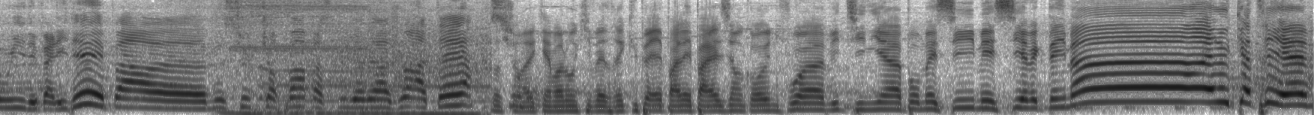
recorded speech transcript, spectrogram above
Oui, il est validé par euh, Monsieur Turpin parce qu'il y avait un joueur à terre. Attention avec un ballon qui va être récupéré par les Parisiens encore une fois. Vitinha pour Messi, Messi avec Neymar et le quatrième.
